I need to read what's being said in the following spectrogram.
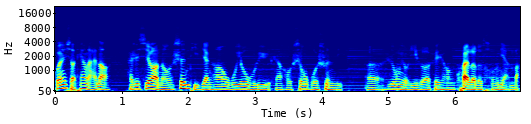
关于小天来呢，还是希望能身体健康、无忧无虑，然后生活顺利，呃，拥有一个非常快乐的童年吧。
